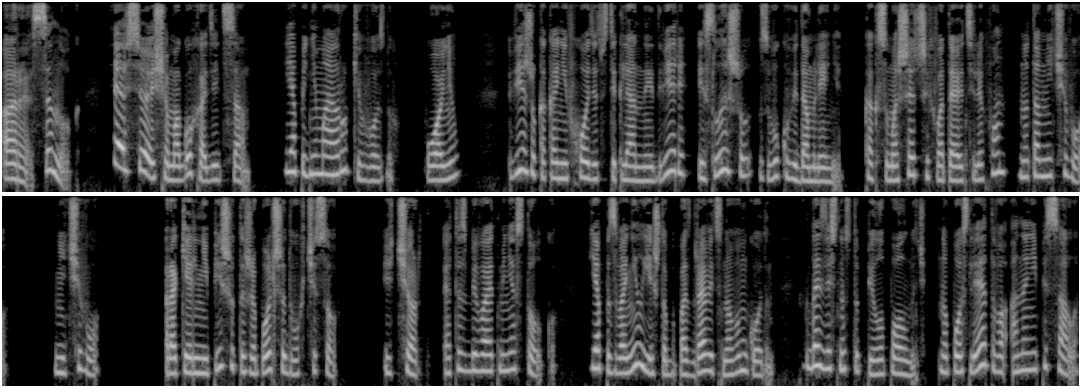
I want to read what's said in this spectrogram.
«Аре, сынок, я все еще могу ходить сам». Я поднимаю руки в воздух. «Понял». Вижу, как они входят в стеклянные двери и слышу звук уведомления. Как сумасшедший хватаю телефон, но там ничего. Ничего. Ракель не пишет уже больше двух часов. И черт, это сбивает меня с толку. Я позвонил ей, чтобы поздравить с Новым годом, когда здесь наступила полночь, но после этого она не писала,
